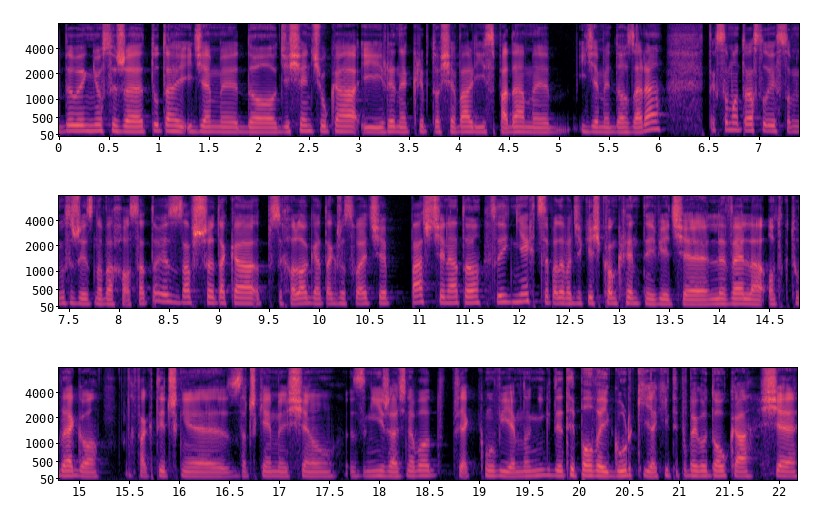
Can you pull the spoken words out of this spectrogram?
były newsy, że tutaj idziemy do 10k i rynek krypto się wali, spadamy, idziemy do zera. Tak samo teraz są newsy, że jest nowa hossa. To jest zawsze taka psychologia, także słuchajcie, patrzcie na to. Nie chcę podawać jakiejś konkretnej, wiecie, levela, od którego faktycznie zaczniemy się zniżać, no bo jak mówiłem, no nigdy typowej górki, jak i typowego dołka się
